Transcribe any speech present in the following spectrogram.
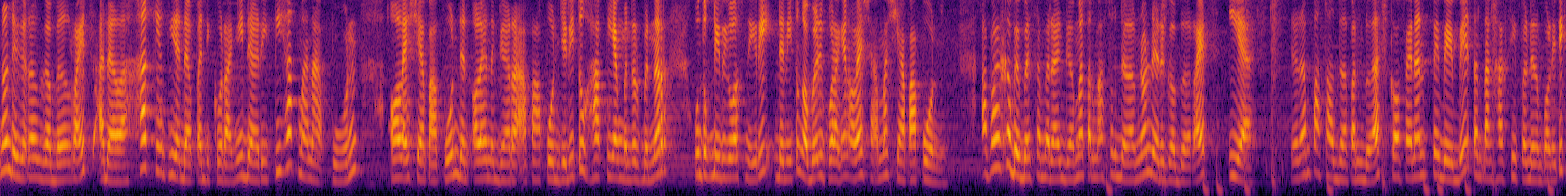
Non-derogable rights adalah hak yang tidak dapat dikurangi dari pihak mana pun oleh siapa pun dan oleh negara apa pun. Jadi itu hak yang benar-benar untuk diri lo sendiri dan itu nggak boleh dikurangin oleh sama siapa pun. Apakah kebebasan beragama termasuk dalam non-derogable rights? Iya. Dalam pasal 18 Kovenan PBB tentang hak sipil dan politik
